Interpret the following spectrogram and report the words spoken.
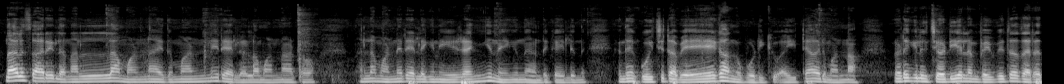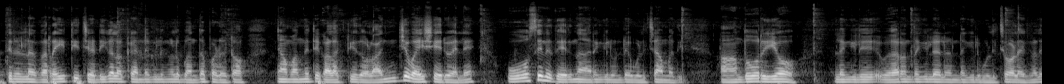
എന്നാലും സാരമില്ല. നല്ല മണ്ണായത് മണ്ണിരയിലുള്ള മണ്ണാട്ടോ. നല്ല മണ്ണിരയല്ല ഇങ്ങനെ ഇഴഞ്ഞ് നീങ്ങുന്നുണ്ട് കയ്യിൽ നിന്ന് എന്തെങ്കിലും കുഴിച്ചിട്ടാൽ വേഗം അങ്ങ് പൊടിക്കും. അതിറ്റാ ഒരു മണ്ണാ. എവിടെയെങ്കിലും ചെടിയെല്ലാം വിവിധ തരത്തിലുള്ള വെറൈറ്റി ചെടികളൊക്കെ ഉണ്ടെങ്കിൽ നിങ്ങൾ ബന്ധപ്പെടും കേട്ടോ ഞാൻ വന്നിട്ട് കളക്ട് ചെയ്തോളാം. അഞ്ച് പൈസ തരുമല്ലേ ഓസിന് തരുന്ന ആരെങ്കിലും ഉണ്ടെങ്കിൽ വിളിച്ചാൽ മതി. ആന്തോറിയോ? അല്ലെങ്കിൽ വേറെ എന്തെങ്കിലും എല്ലാം ഉണ്ടെങ്കിൽ വിളിച്ചോളാം നിങ്ങൾ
